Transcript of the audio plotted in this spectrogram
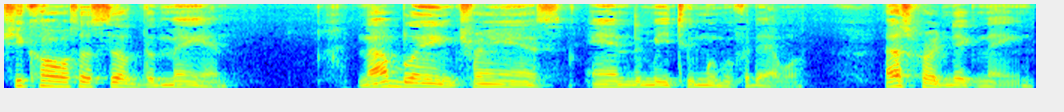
she calls herself the man. Now I blame trans and the Me Too movement for that one. That's her nickname.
